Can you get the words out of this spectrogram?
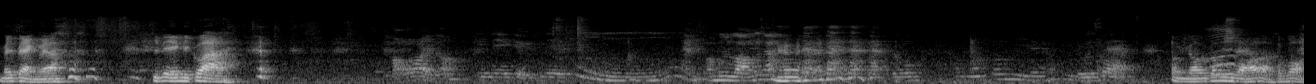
ไม่แบ่งแล้ว กินเองดีกว่า ของอร่อยเนาะกินเองเดี๋ยวกินเองเอามือร้องนะแดกแดกแดกแดกดูของน้องก็มีแล้วดูแสบของน้องก็มีแล้วอะเขาบอก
